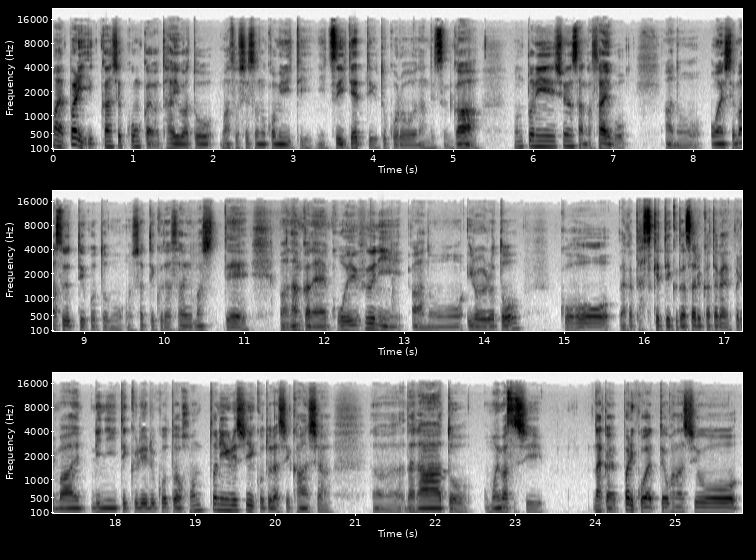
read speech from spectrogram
まあ、やっぱり一貫して今回は対話と、まあ、そしてそのコミュニティについてっていうところなんですが本当にしゅんさんが最後あの応援してますっていうこともおっしゃってくださいまして、まあ、なんかねこういうふうにあのいろいろとこうなんか助けてくださる方がやっぱり周りにいてくれることは本当に嬉しいことだし感謝だなと思いますしなんかやっぱりこうやってお話を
